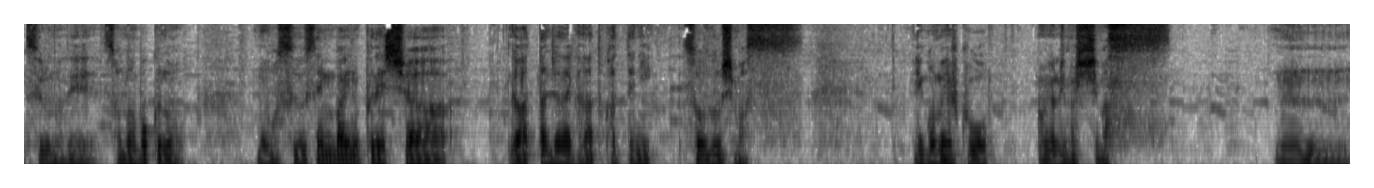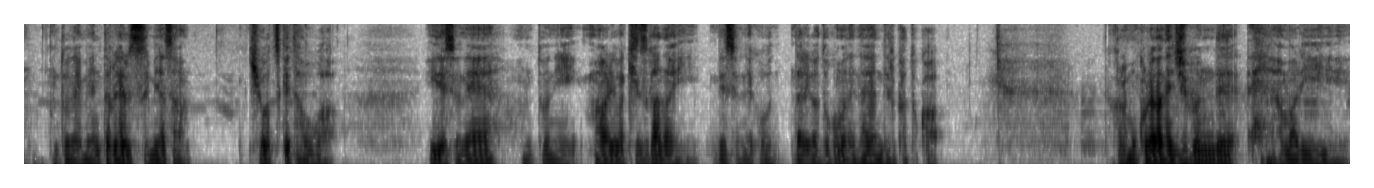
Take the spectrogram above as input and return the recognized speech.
するのでその僕のもう数千倍のプレッシャーがあったんじゃないかなと勝手に想像します、ご冥福をお祈りします。うん。本当ねメンタルヘルス皆さん気をつけた方がいいですよね。本当に周りは気づかないですよね。こう誰がどこまで悩んでるかとか。だからもうこれはね自分であまり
